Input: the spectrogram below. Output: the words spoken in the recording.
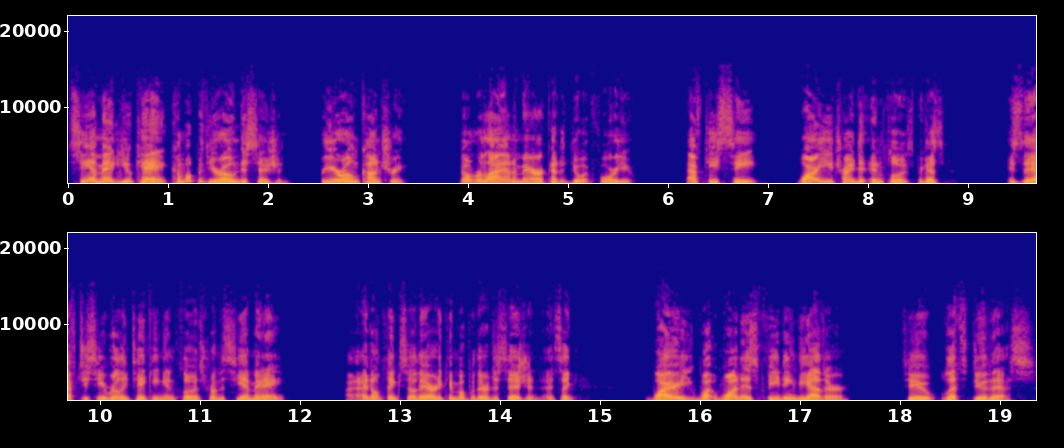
CMA UK, come up with your own decision for your own country. Don't rely on America to do it for you. FTC, why are you trying to influence? Because is the FTC really taking influence from the CMA? I, I don't think so. They already came up with their decision. It's like, why are you? What one is feeding the other to let's do this,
